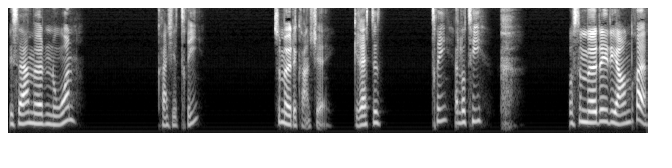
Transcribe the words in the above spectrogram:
hvis jeg møter noen, kanskje tre, så møter jeg kanskje Grete tre eller ti og så møter jeg de andre,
